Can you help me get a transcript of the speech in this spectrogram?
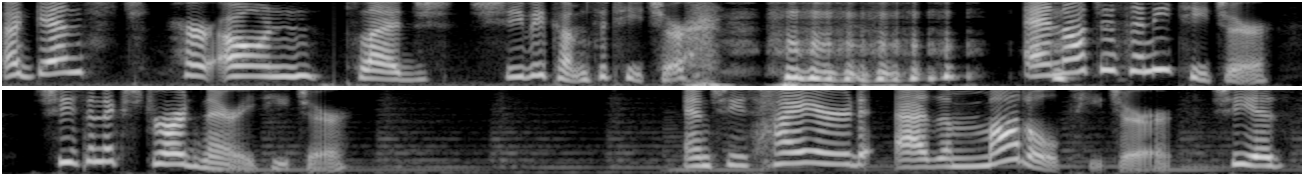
against her own pledge, she becomes a teacher. and not just any teacher, she's an extraordinary teacher. And she's hired as a model teacher. She is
